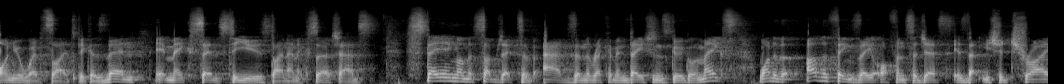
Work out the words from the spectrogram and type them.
on your website because then it makes sense to use dynamic search ads. Staying on the subject of ads and the recommendations Google makes, one of the other things they often suggest is that you should try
